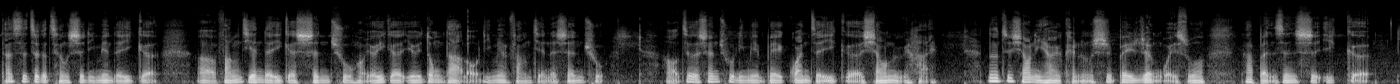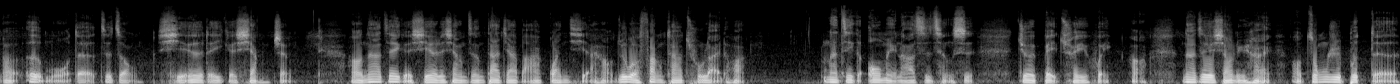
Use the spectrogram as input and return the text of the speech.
它是这个城市里面的一个呃房间的一个深处哈，有一个有一栋大楼里面房间的深处，好，这个深处里面被关着一个小女孩，那这小女孩可能是被认为说她本身是一个呃恶魔的这种邪恶的一个象征，好，那这个邪恶的象征大家把它关起来哈，如果放它出来的话，那这个欧美拉斯城市就会被摧毁哈，那这个小女孩哦终日不得。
